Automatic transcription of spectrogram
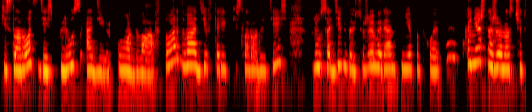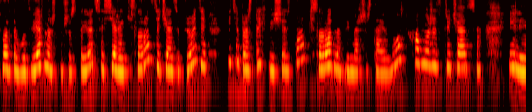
кислород здесь плюс 1. О2 фтор, 2 дифторид кислорода здесь плюс 1, то есть уже вариант не подходит. Ну, конечно же, у нас четвертое будет верно, что же остается. Серый кислород встречается в природе в виде простых веществ. Да, кислород, например, в составе воздуха может встречаться, или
